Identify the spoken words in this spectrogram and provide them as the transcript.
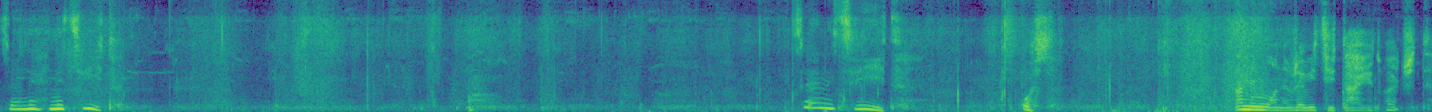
Це не, не цвіт. Це не цвіт. Ось. Анемони вже відцвітають, бачите?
